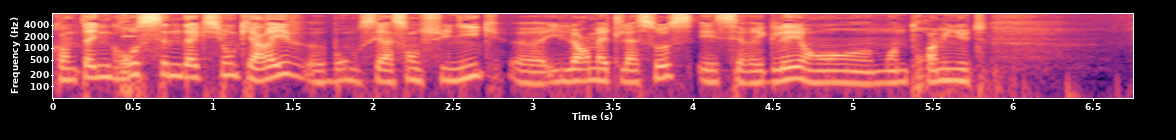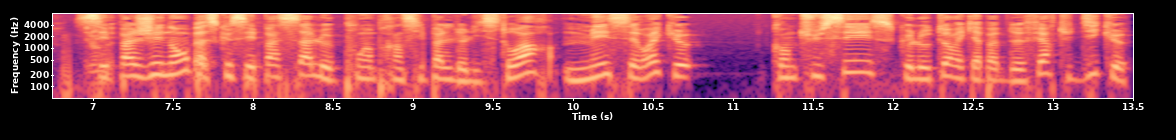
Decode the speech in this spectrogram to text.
quand t'as une grosse scène d'action qui arrive, bon, c'est à sens unique, ils leur mettent la sauce et c'est réglé en moins de 3 minutes. C'est pas gênant parce que c'est pas ça le point principal de l'histoire, mais c'est vrai que quand tu sais ce que l'auteur est capable de faire, tu te dis que,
